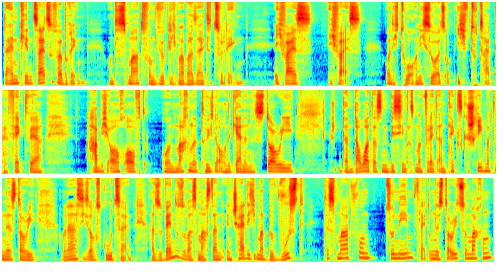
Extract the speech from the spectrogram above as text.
deinem Kind Zeit zu verbringen und das Smartphone wirklich mal beiseite zu legen. Ich weiß, ich weiß. Und ich tue auch nicht so, als ob ich total perfekt wäre. Habe ich auch oft und machen natürlich auch eine, gerne eine Story. Dann dauert das ein bisschen, was man vielleicht an Text geschrieben hat in der Story, aber dann lasse ich es auch gut sein. Also wenn du sowas machst, dann entscheide ich immer bewusst, das Smartphone zu nehmen, vielleicht um eine Story zu machen,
